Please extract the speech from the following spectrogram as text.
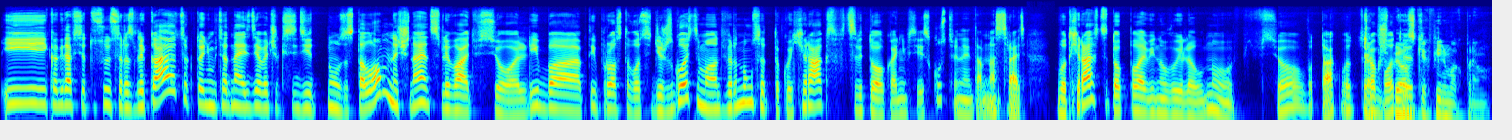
и когда все тусуются, развлекаются, кто-нибудь, одна из девочек сидит, ну, за столом, начинает сливать все. Либо ты просто вот сидишь с гостем, он отвернулся, это такой херакс в цветок, они все искусственные, там насрать. Вот херакс в цветок половину вылил, ну, все вот так вот Как в работает. шпионских фильмах прям.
